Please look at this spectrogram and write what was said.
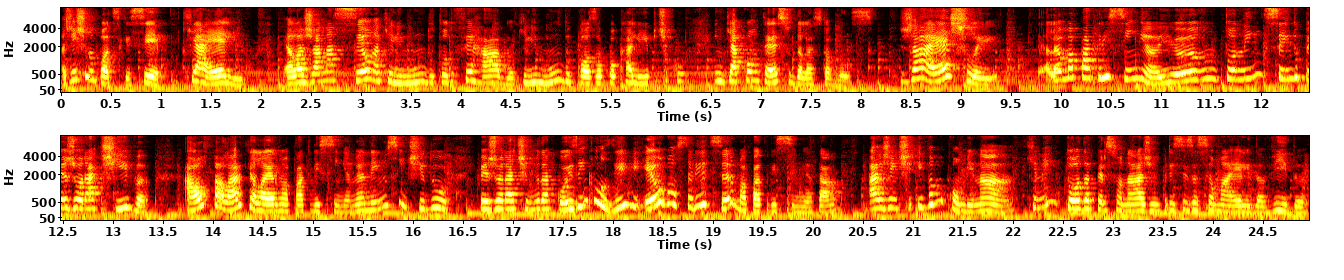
A gente não pode esquecer que a Ellie, ela já nasceu naquele mundo todo ferrado, aquele mundo pós-apocalíptico em que acontece o The Last of Us. Já a Ashley, ela é uma patricinha, e eu não tô nem sendo pejorativa ao falar que ela era uma patricinha, não é nem no sentido pejorativo da coisa, inclusive eu gostaria de ser uma patricinha, tá? Ai, gente, e vamos combinar que nem toda personagem precisa ser uma Ellie da vida?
